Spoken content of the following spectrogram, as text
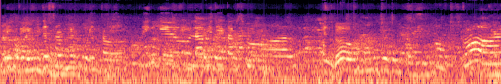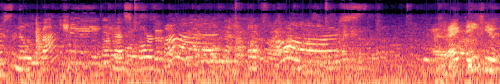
birthday. Deserve niyo po ito. Thank you. Love you, Tita Small. Let's go. Of course, no bashing. Just for fun. Of course. Alright, thank you.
